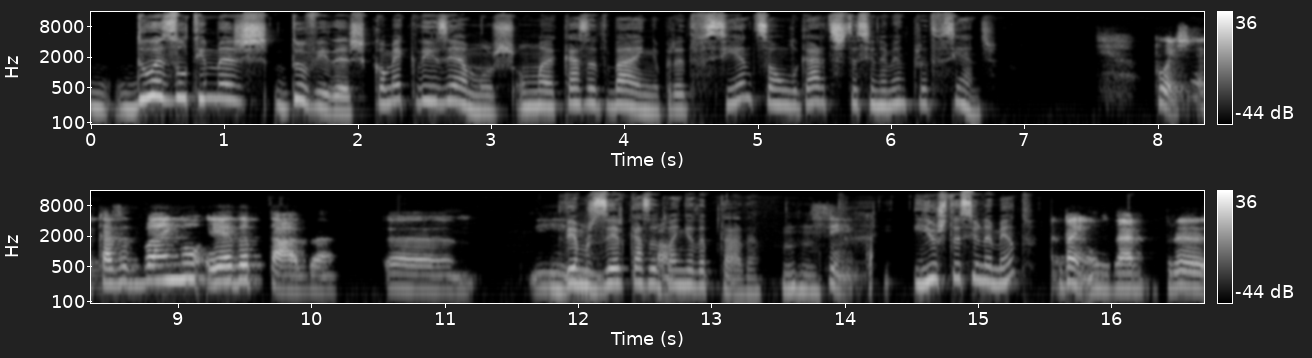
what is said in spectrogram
duas últimas dúvidas. Como é que dizemos uma casa de banho para deficientes ou um lugar de estacionamento para deficientes? Pois, a casa de banho é adaptada. Uh, e, Devemos dizer casa pronto. de banho adaptada. Uhum. Sim. E o estacionamento? Bem, um lugar para,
